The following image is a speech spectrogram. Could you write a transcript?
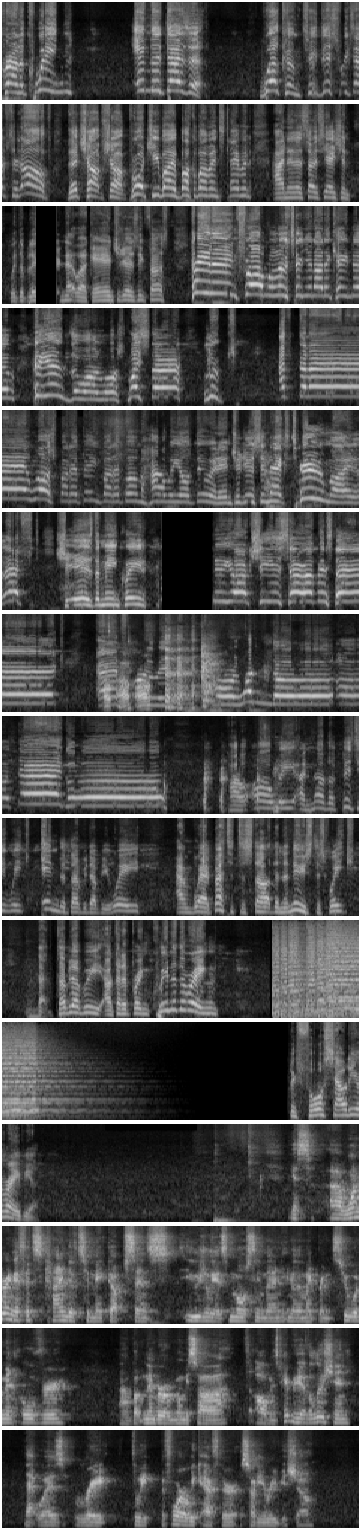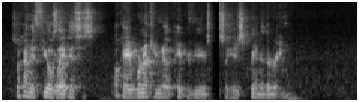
crown a queen in the desert. Welcome to this week's episode of The Chop Shop, brought to you by Bucklebum Entertainment and in association with the Blue Network. Introducing first, hailing from Luton, United Kingdom, he is the one wash meister, Luke Anthony Wash. Bada bing, bada boom. How are you all doing? Introducing next to my left, she is the mean queen. New York, she is Sarah Mystic. And oh, oh. finally, Orlando Otego. How are we? Another busy week in the WWE. And where better to start than the news this week that WWE are going to bring Queen of the Ring before Saudi Arabia. Yes, uh, wondering if it's kind of to make up since usually it's mostly men. You know, they might bring two women over. Uh, but remember when we saw the All Women's Pay Per View Evolution, that was right the week before, a week after a Saudi Arabia show. So it kind of feels like this is okay. We're not doing another pay per view, so here's Queen of the Ring.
